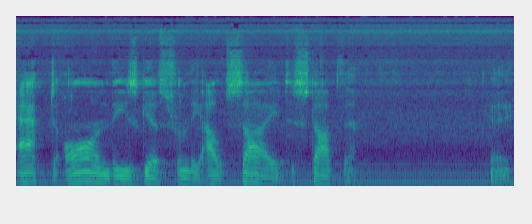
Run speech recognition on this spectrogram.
act on these gifts from the outside to stop them. Okay.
